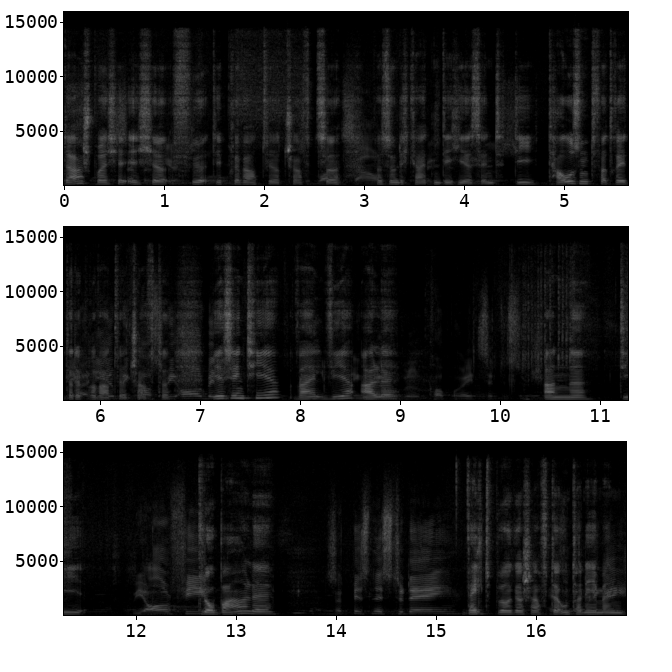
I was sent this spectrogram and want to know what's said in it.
da spreche ich äh, für die Privatwirtschaftspersönlichkeiten, die hier sind, die tausend Vertreter der Privatwirtschaft. Wir sind hier, weil wir alle an äh, die globale Weltbürgerschaft der Unternehmen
